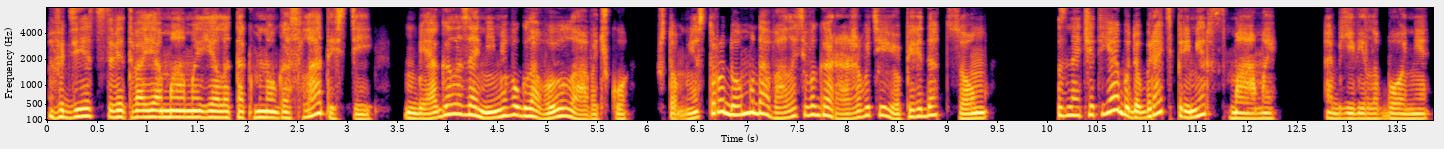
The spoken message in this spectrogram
«В детстве твоя мама ела так много сладостей, бегала за ними в угловую лавочку, что мне с трудом удавалось выгораживать ее перед отцом. «Значит, я буду брать пример с мамы», — объявила Бонни.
